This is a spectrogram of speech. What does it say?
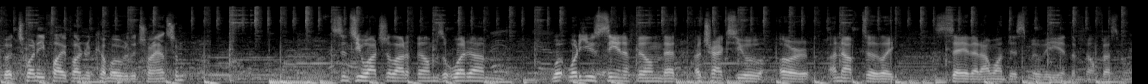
but 2,500 come over the transom. Since you watch a lot of films, what um, what, what do you see in a film that attracts you, or enough to like say that I want this movie in the film festival?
